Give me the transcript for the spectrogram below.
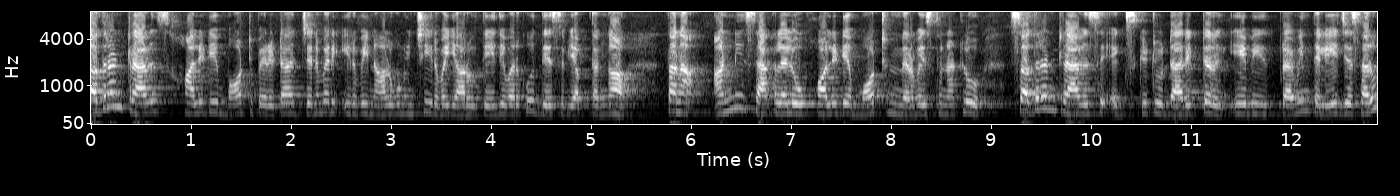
సదరన్ ట్రావెల్స్ హాలిడే మార్ట్ పేరిట జనవరి ఇరవై నాలుగు నుంచి ఇరవై ఆరు తేదీ వరకు దేశవ్యాప్తంగా తన అన్ని శాఖలలో హాలిడే మార్ట్ నిర్వహిస్తున్నట్లు southern travels executive director AV Praveen తెలియజేశారు.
